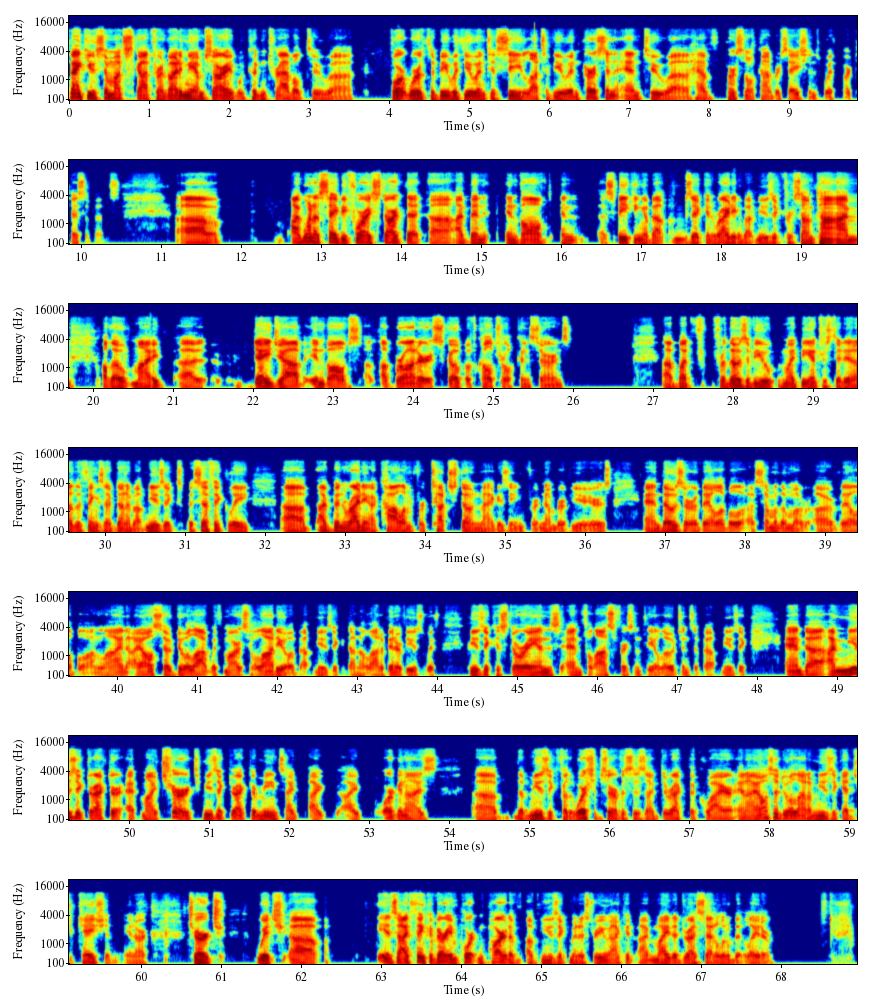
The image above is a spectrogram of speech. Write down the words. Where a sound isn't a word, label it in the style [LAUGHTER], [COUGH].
thank you so much, Scott, for inviting me. I'm sorry we couldn't travel to uh, Fort Worth to be with you and to see lots of you in person and to uh, have personal conversations with participants. Uh, I want to say before I start that uh, I've been involved in uh, speaking about music and writing about music for some time, although my uh, day job involves a, a, broader scope of cultural concerns. Uh, but for those of you who might be interested in other things I've done about music specifically, uh, I've been writing a column for Touchstone magazine for a number of years, and those are available. Uh, some of them are, are, available online. I also do a lot with Mars Hill Audio about music, I've done a lot of interviews with music historians and philosophers and theologians about music. And uh, I'm music director at my church. Music director means I, I, I organize uh, the music for the worship services, I direct the choir, and I also do a lot of music education in our church which uh, is, I think, a very important part of, of music ministry. I, could, I might address that a little bit later.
